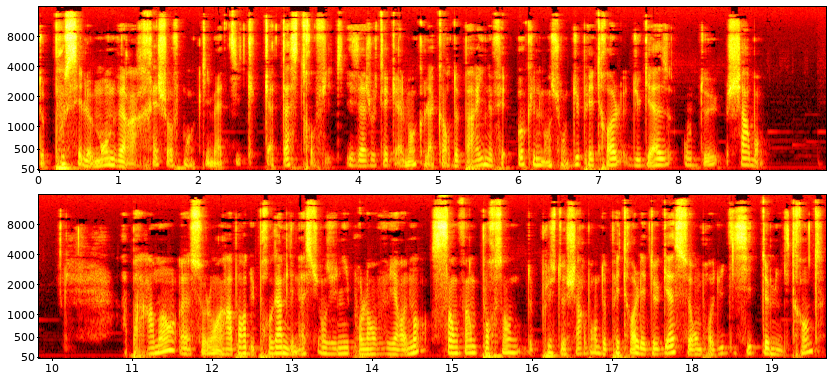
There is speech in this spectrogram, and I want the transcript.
de pousser le monde vers un réchauffement climatique catastrophique. Ils ajoutent également que l'accord de Paris ne fait aucune mention du pétrole, du gaz ou du charbon. Apparemment, euh, selon un rapport du Programme des Nations Unies pour l'environnement, 120% de plus de charbon, de pétrole et de gaz seront produits d'ici 2030,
